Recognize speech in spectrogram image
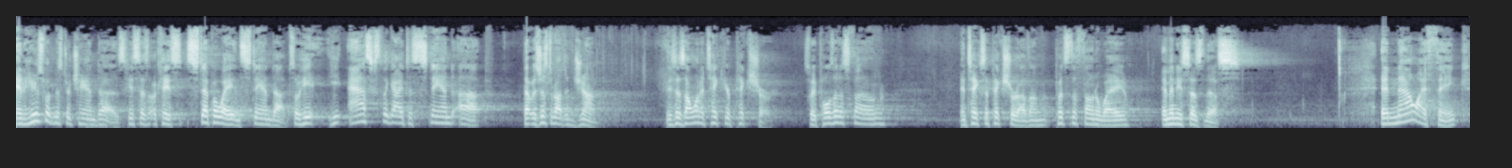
And here's what Mr. Chan does. He says, okay, step away and stand up. So he, he asks the guy to stand up that was just about to jump. He says, I want to take your picture. So he pulls out his phone and takes a picture of him, puts the phone away, and then he says this. And now I think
